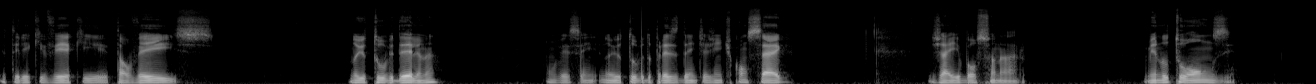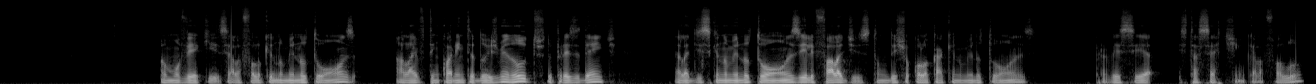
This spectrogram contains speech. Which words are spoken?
Eu teria que ver aqui, talvez no YouTube dele, né? Vamos ver se no YouTube do presidente a gente consegue. Jair Bolsonaro. Minuto 11. Vamos ver aqui. Se ela falou que no minuto 11, a live tem 42 minutos do presidente. Ela disse que no minuto 11 ele fala disso. Então deixa eu colocar aqui no minuto 11 para ver se está certinho o que ela falou.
